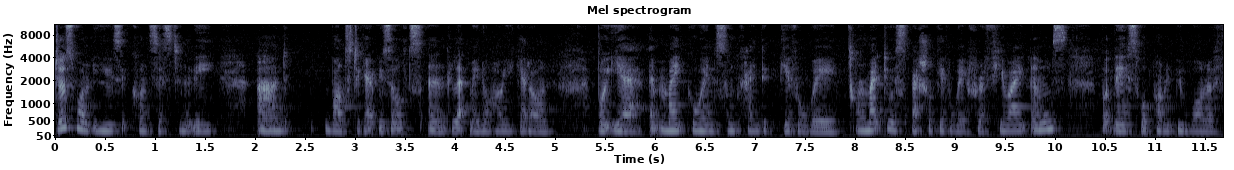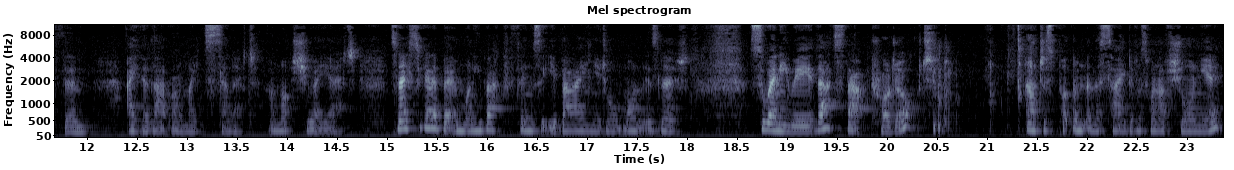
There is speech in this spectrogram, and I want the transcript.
does want to use it consistently and wants to get results and let me know how you get on. But yeah, it might go in some kind of giveaway or I might do a special giveaway for a few items, but this will probably be one of them either that or I might sell it. I'm not sure yet. It's nice to get a bit of money back for things that you buy and you don't want, isn't it? So anyway, that's that product. I'll just put them to the side of us when I've shown you.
